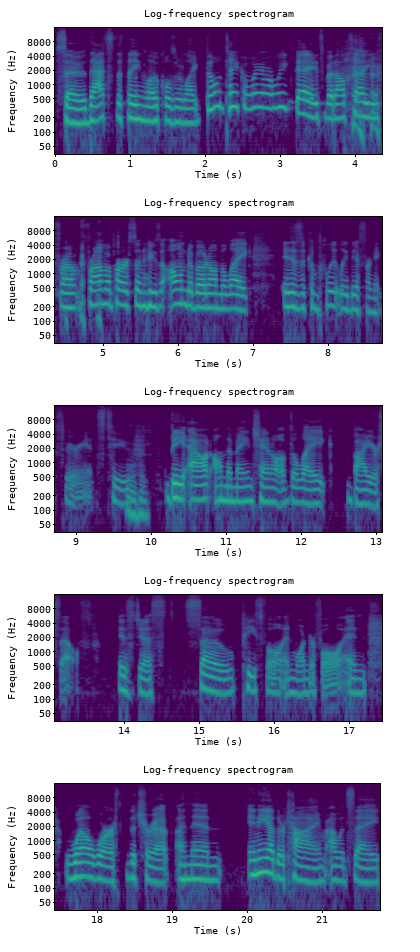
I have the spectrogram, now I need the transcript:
So that's the thing locals are like, don't take away our weekdays. But I'll tell you from from a person who's owned a boat on the lake, it is a completely different experience to Mhm. be out on the main channel of the lake by yourself is just so peaceful and wonderful and well worth the trip. And then any other time, I would say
